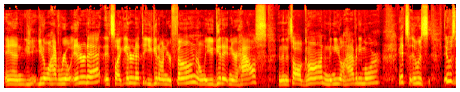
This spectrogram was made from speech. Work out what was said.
and you, you, don't have real internet. It's like internet that you get on your phone, only you get it in your house, and then it's all gone, and then you don't have anymore. It's it was it was.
